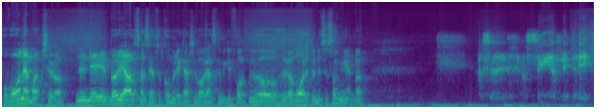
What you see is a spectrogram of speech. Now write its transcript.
på vanliga matcher då? Nu när det börjar Allsvenskan så kommer det kanske vara ganska mycket folk, men hur har, hur har det varit under säsongen då? Alltså, sen jag flyttade hit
